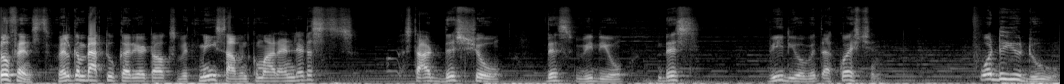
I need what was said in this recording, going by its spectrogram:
Hello friends welcome back to career talks with me Sawan Kumar and let us start this show this video this video with a question. What do you do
